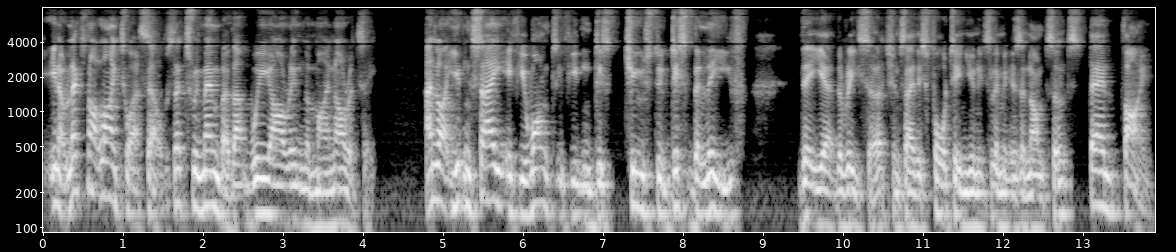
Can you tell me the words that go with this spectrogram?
you know, let's not lie to ourselves. Let's remember that we are in the minority. And like you can say, if you want, if you can dis- choose to disbelieve the uh, the research and say this 14 units limit is a nonsense, then fine.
